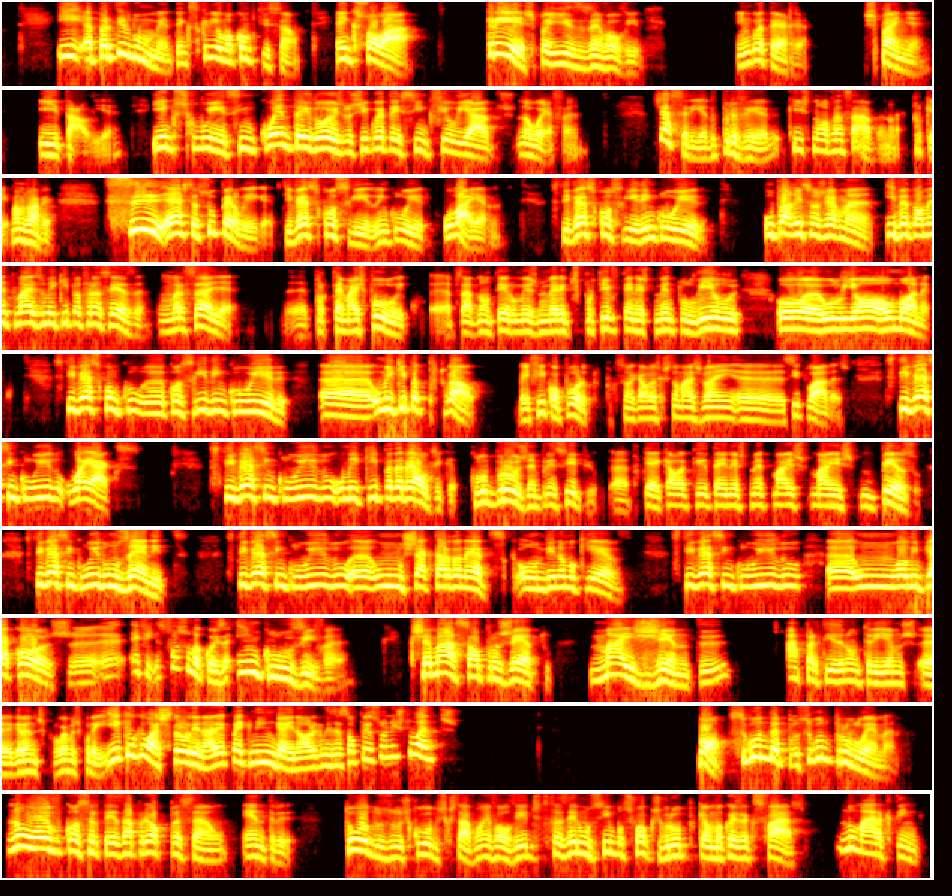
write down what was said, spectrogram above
E a partir do momento em que se cria uma competição em que só há três países envolvidos, Inglaterra, Espanha e Itália, e em que se excluem 52 dos 55 filiados na UEFA, já seria de prever que isto não avançava, não é? Porquê? Vamos lá ver. Se esta Superliga tivesse conseguido incluir o Bayern, se tivesse conseguido incluir o Paris Saint-Germain, eventualmente mais uma equipa francesa, um Marselha, eh, porque tem mais público, eh, apesar de não ter o mesmo mérito desportivo que tem neste momento o Lille, ou uh, o Lyon, ou o Mónaco. Se tivesse conseguido incluir uma equipa de Portugal, Benfica ou Porto, porque são aquelas que estão mais bem uh, situadas. Se tivesse incluído o Ajax, se tivesse incluído uma equipa da Bélgica, Clube Bruges, em princípio, uh, porque é aquela que tem neste momento mais, mais peso. Se tivesse incluído um Zenit, se tivesse incluído uh, um Shakhtar Donetsk ou um Dinamo Kiev, se tivesse incluído um Olympiacos, enfim, se fosse uma coisa inclusiva, que chamasse ao projeto mais gente, à partida não teríamos uh, grandes problemas por aí. E aquilo que eu acho extraordinário é como é que ninguém na organização pensou nisto antes. Bom, segunda, segundo problema. Não houve, com certeza, a preocupação entre todos os clubes que estavam envolvidos de fazer um simples focus group, que é uma coisa que se faz no marketing.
